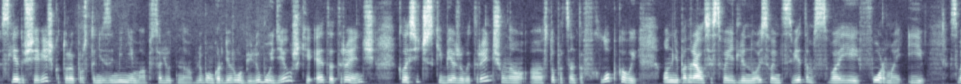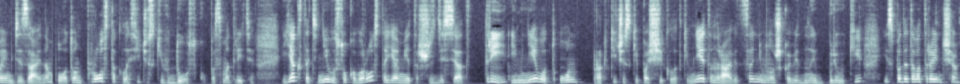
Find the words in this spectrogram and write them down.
Следующая вещь, которая просто незаменима абсолютно в любом гардеробе любой девушки, это тренч, классический бежевый тренч, он 100% э, хлопковый, он мне понравился своей длиной, своим цветом, своей формой и своим дизайном. Вот он просто классический в доску, посмотрите. Я, кстати, невысокого роста, я метр шестьдесят три, и мне вот он практически по щиколотке. Мне это нравится, немножко видны брюки из-под этого тренча,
